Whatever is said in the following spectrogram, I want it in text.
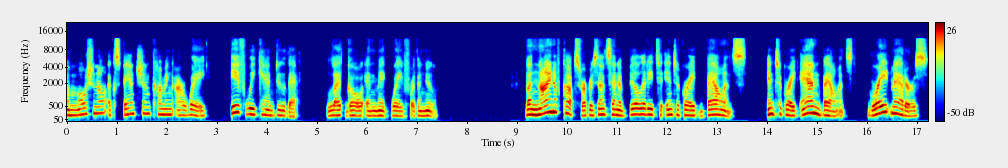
emotional expansion coming our way if we can do that. Let go and make way for the new. The Nine of Cups represents an ability to integrate balance, integrate and balance great matters,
